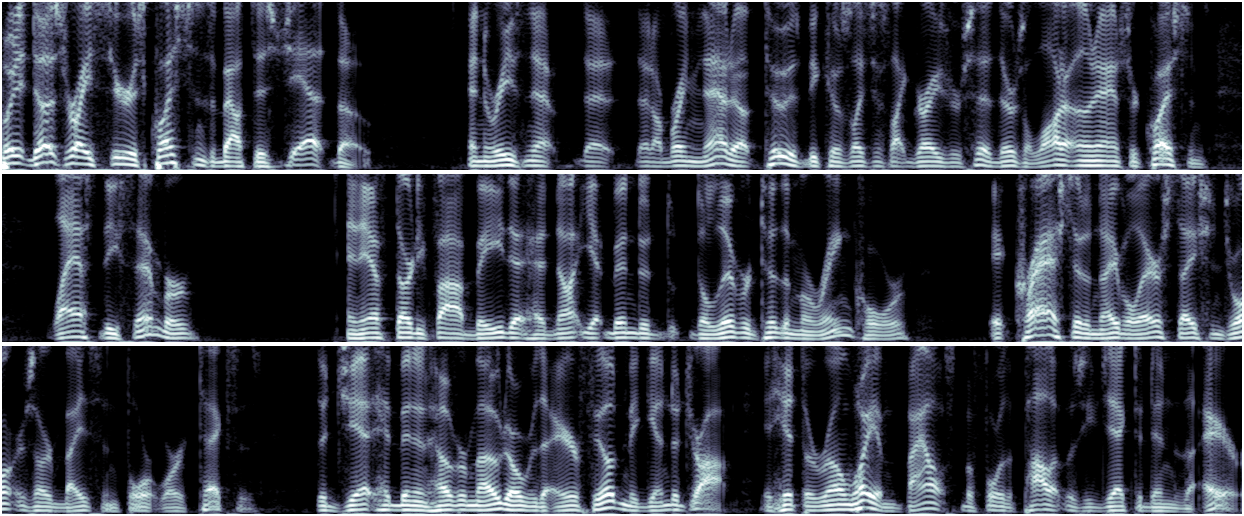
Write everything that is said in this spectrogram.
but it does raise serious questions about this jet, though. And the reason that, that, that I bring that up too is because, like just like Grazer said, there's a lot of unanswered questions. Last December, an F 35B that had not yet been de- delivered to the Marine Corps, it crashed at a Naval Air Station Joint Reserve Base in Fort Worth, Texas. The jet had been in hover mode over the airfield and began to drop. It hit the runway and bounced before the pilot was ejected into the air.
